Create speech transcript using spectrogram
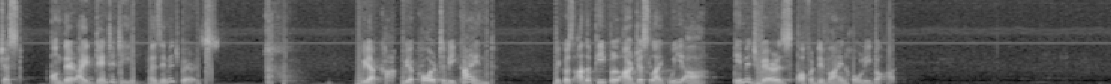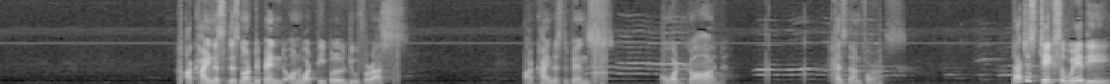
just on their identity as image bearers. We are, we are called to be kind because other people are just like we are, image bearers of a divine, holy God. Our kindness does not depend on what people do for us. Our kindness depends on what God has done for us. That just takes away the,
